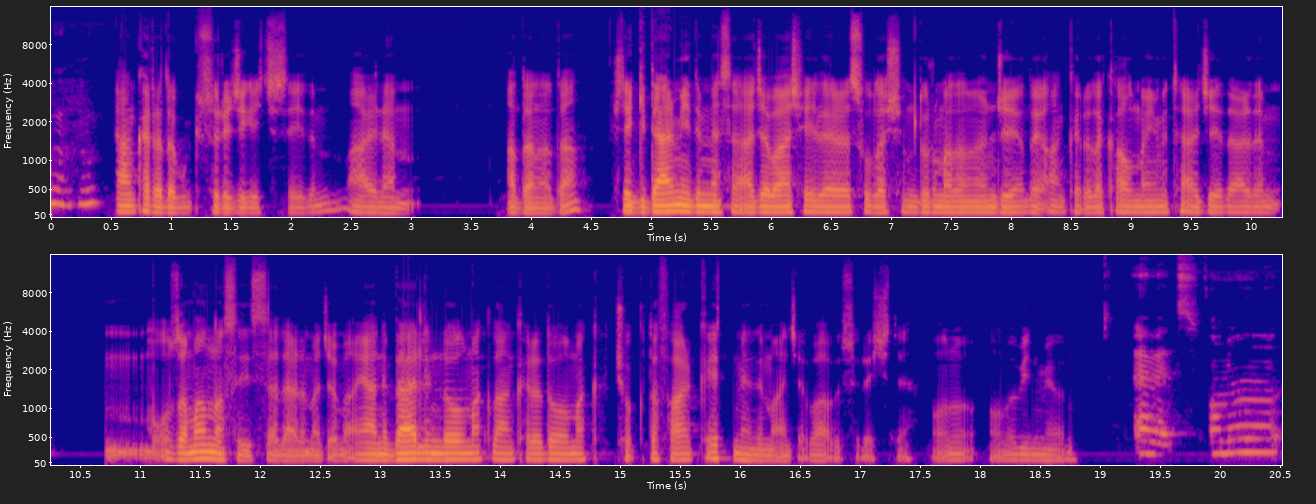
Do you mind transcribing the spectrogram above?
Hı hı. Ankara'da bu süreci geçirseydim, ailem Adana'da. İşte gider miydim mesela acaba şehirler arası ulaşım durmadan önce ya da Ankara'da kalmayı mı tercih ederdim? O zaman nasıl hissederdim acaba? Yani Berlin'de olmakla Ankara'da olmak çok da fark etmedi mi acaba bu süreçte? Onu onu bilmiyorum. Evet, onu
